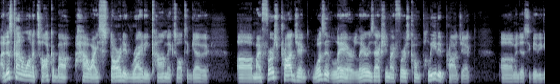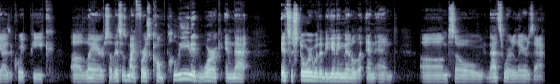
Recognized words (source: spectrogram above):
I just kind of want to talk about how I started writing comics altogether. Uh, my first project wasn't Lair. Lair is actually my first completed project. Um, and just to give you guys a quick peek, uh, Lair. So this is my first completed work in that it's a story with a beginning, middle, and end. Um, so that's where Lair's at.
